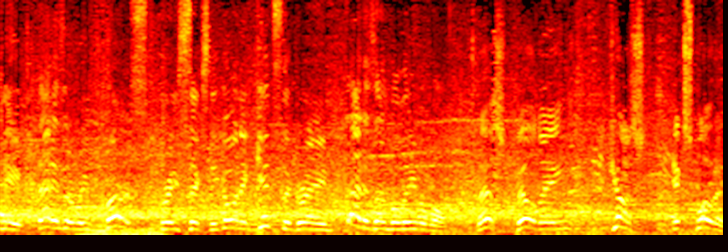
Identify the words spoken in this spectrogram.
Hey, that is a reverse 360 going against the grain. That is unbelievable. This building just exploded.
